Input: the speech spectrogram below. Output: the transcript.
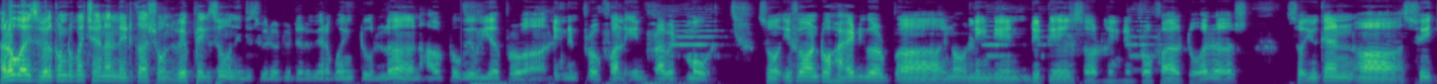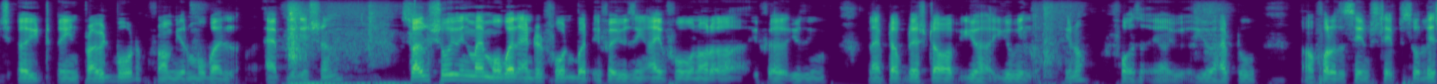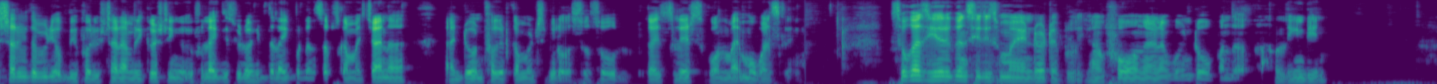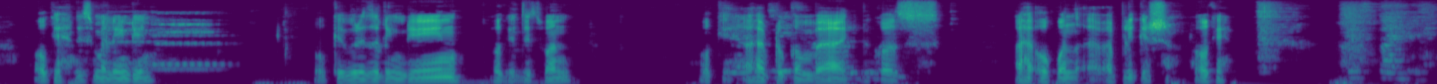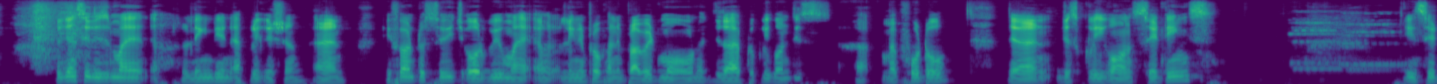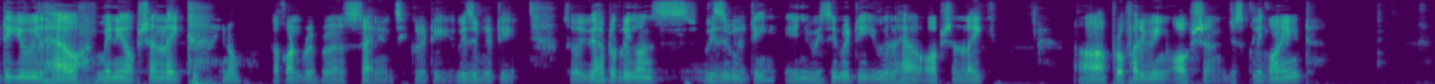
Hello guys, welcome to my channel Netcast on WebTech Zone. In this video tutorial, we are going to learn how to view your pro, uh, LinkedIn profile in private mode. So if you want to hide your uh, you know LinkedIn details or LinkedIn profile to others, so you can uh, switch it in private mode from your mobile application. So I will show you in my mobile Android phone, but if you're using iPhone or uh, if you're using laptop desktop, you you will you know for uh, you have to uh, follow the same steps. So let's start with the video. Before you start i'm requesting you if you like this video hit the like button subscribe my channel and don't forget comments below. So so guys let's go on my mobile screen. So guys here you can see this is my android application phone and i'm going to open the linkedin. Okay this is my linkedin. Okay where is the linkedin? Okay this one. Okay i have to come back because i have opened the application. Okay you can see this is my uh, linkedin application and if i want to switch or view my uh, linkedin profile in private mode i have to click on this uh, my photo. Then just click on settings. In setting you will have many options like you know account preference sign in security visibility. So you have to click on visibility. In visibility you will have option like uh, profile viewing option. Just click on it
